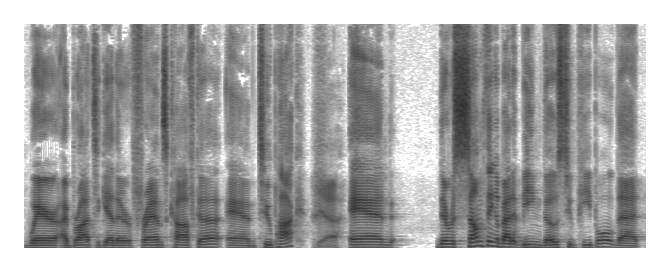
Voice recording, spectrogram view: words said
where I brought together Franz Kafka and Tupac. Yeah. And there was something about it being those two people that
